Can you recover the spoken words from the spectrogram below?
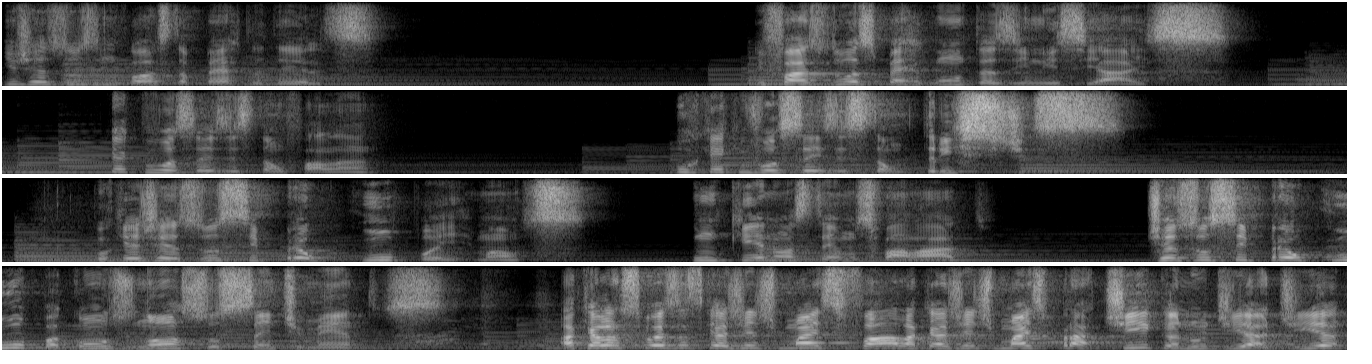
E Jesus encosta perto deles e faz duas perguntas iniciais. O que, é que vocês estão falando? Por que, que vocês estão tristes? Porque Jesus se preocupa, irmãos, com o que nós temos falado. Jesus se preocupa com os nossos sentimentos. Aquelas coisas que a gente mais fala, que a gente mais pratica no dia a dia,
